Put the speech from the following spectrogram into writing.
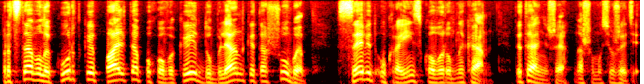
представили куртки, пальта, пуховики, дублянки та шуби. Все від українського виробника. Детальніше в нашому сюжеті.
